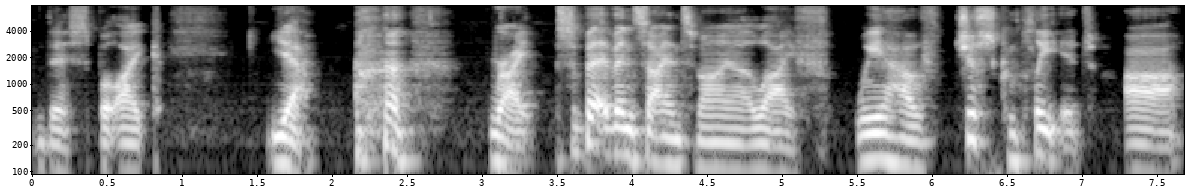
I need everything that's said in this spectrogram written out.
this, but like, yeah. Right, it's a bit of insight into my uh, life. We have just completed our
